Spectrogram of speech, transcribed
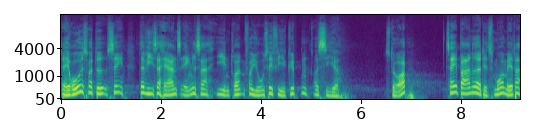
Da Herodes var død, se, der viser Herrens engel sig i en drøm for Josef i Ægypten og siger, Stå op, tag barnet og dets mor med dig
